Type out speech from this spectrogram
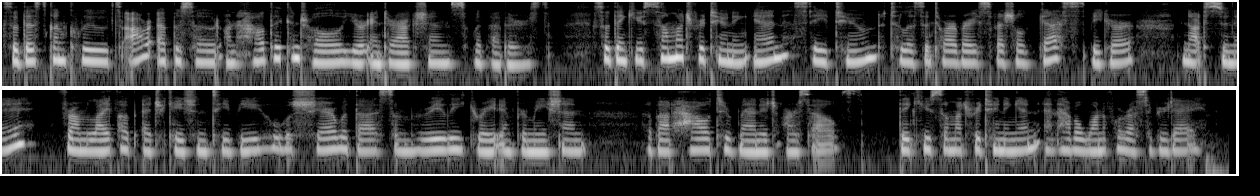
So, this concludes our episode on how to control your interactions with others. So, thank you so much for tuning in. Stay tuned to listen to our very special guest speaker, Natsune from Life Up Education TV, who will share with us some really great information about how to manage ourselves. Thank you so much for tuning in and have a wonderful rest of your day.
